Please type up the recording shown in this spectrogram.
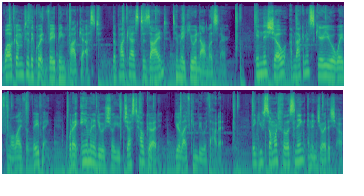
Welcome to the Quit Vaping Podcast, the podcast designed to make you a non listener. In this show, I'm not going to scare you away from a life of vaping. What I am going to do is show you just how good your life can be without it. Thank you so much for listening and enjoy the show.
